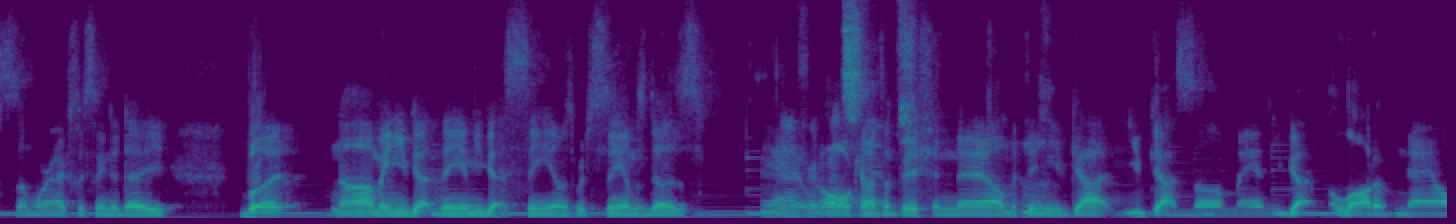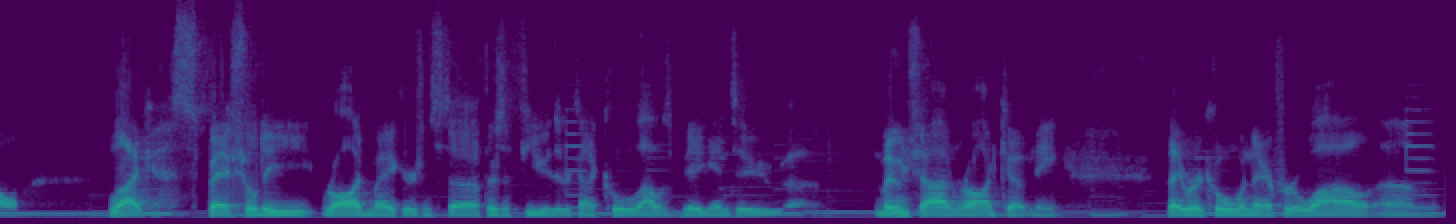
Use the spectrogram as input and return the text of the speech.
somewhere I actually seen today. But no, I mean you've got them. you've got Simms, which Simms does yeah, you know, all kinds of fishing now. But then Mhm. you've got you've got some man. You've got a lot of now like specialty rod makers and stuff. There's a few that are kind of cool. I was big into uh, Moonshine Rod Company. They were a cool one there for a while. Um,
